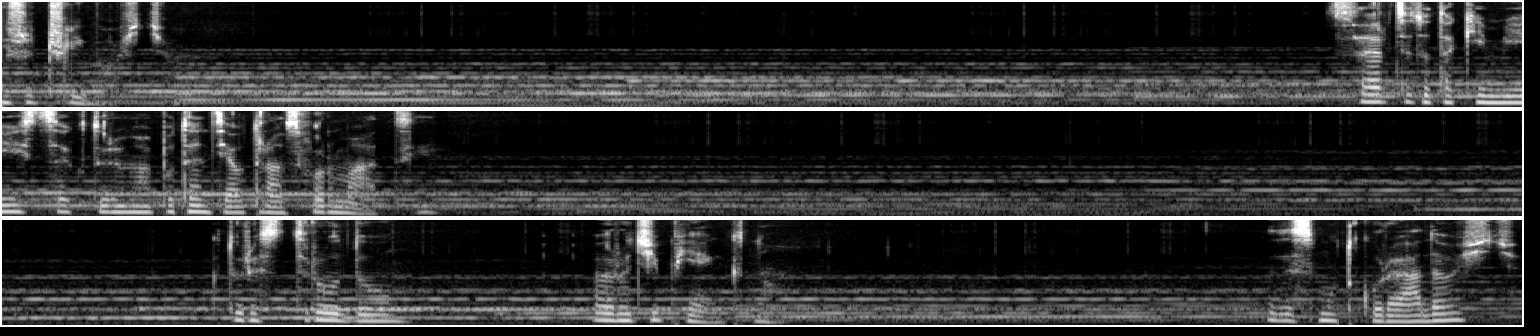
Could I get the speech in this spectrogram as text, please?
i życzliwością. Serce to takie miejsce, które ma potencjał transformacji. które z trudu rodzi piękno. Ze smutku radość,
